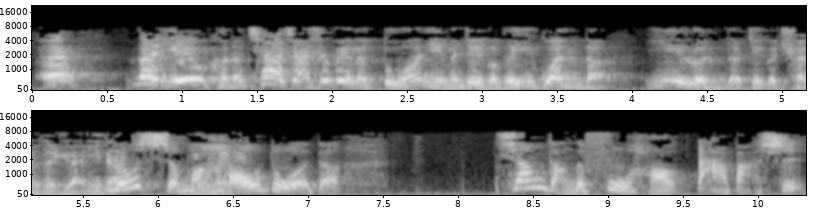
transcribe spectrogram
哎，那也有可能恰恰是为了躲你们这个围观的议论的这个圈子远一点。有什么好躲的？香港的富豪大把是，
